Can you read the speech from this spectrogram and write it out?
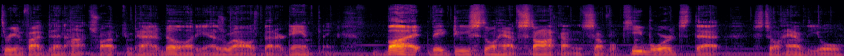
3 and 5 pin hot swap compatibility as well as better dampening. But they do still have stock on several keyboards that still have the old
